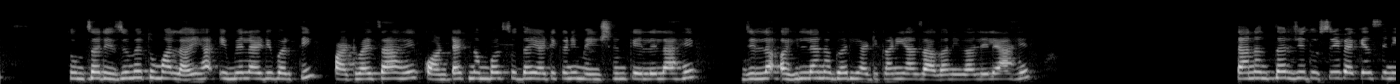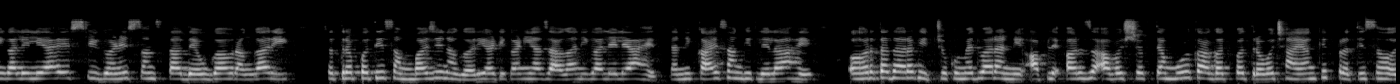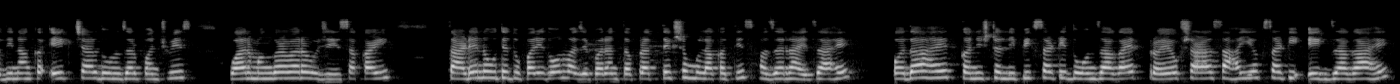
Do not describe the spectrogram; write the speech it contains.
तुमचा रिझ्युमे तुम्हाला ह्या ईमेल आय डी वरती पाठवायचा आहे. कॉन्टॅक्ट नंबर सुद्धा या ठिकाणी मेन्शन केलेला आहे. जिल्हा अहिल्यानगर या ठिकाणी या जागा निघालेल्या आहेत. त्यानंतर जी दुसरी वॅकन्सी निघालेली आहे श्री गणेश संस्था देवगाव रंगारी छत्रपती संभाजीनगर या ठिकाणी या जागा निघालेल्या आहेत. त्यांनी काय सांगितलेलं आहे? अर्हताधारक इच्छुक उमेदवारांनी आपले अर्ज आवश्यक त्या मूळ कागदपत्र व छायांकित प्रतीसह दिनांक एक चार दोन हजार पंचवीस वार मंगळवार रोजी सकाळी साडेनऊ ते दुपारी दोन वाजेपर्यंत प्रत्यक्ष मुलाखतीस हजर राहायचं आहे. पद आहेत कनिष्ठ लिपिकसाठी दोन जागा आहेत प्रयोगशाळा सहाय्यकसाठी एक जागा आहे.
